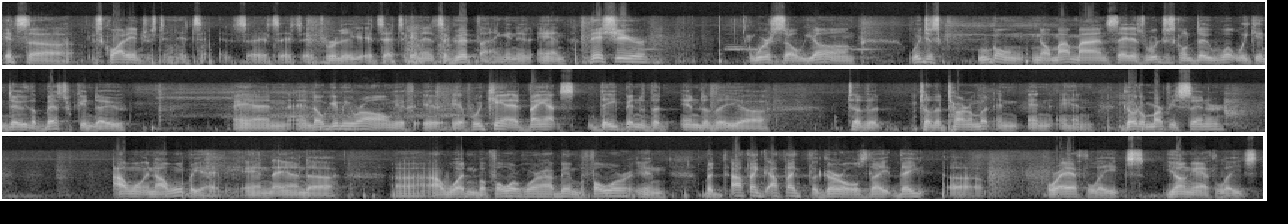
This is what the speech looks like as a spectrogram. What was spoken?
it's uh it's quite interesting. It's it's it's it's, it's really it's it's and it's a good thing. And it, and this year we're so young, we just we're going. You know, my mindset is we're just going to do what we can do, the best we can do. And and don't get me wrong, if if, if we can't advance deep into the into the uh, to the to the tournament and, and, and go to Murphy Center, I won't and I won't be happy. And and uh, uh, I wasn't before where I've been before. And but I think I think the girls they they uh, or athletes, young athletes,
